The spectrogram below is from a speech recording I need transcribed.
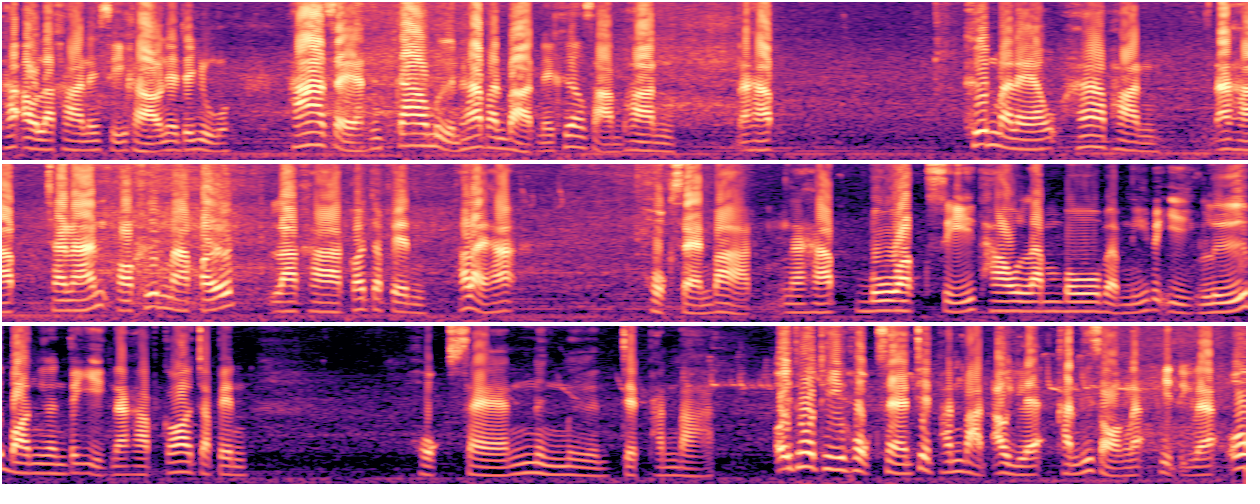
ถ้าเอาราคาในสีขาวเนี่ยจะอยู่ 595,000 บาทในเครื่อง 3,000 นะครับ ขึ้นมาแล้ว 5,000 นะครับ ฉะนั้นพอขึ้นมาปุ๊บราคาก็จะเป็นเท่าไหร่ฮะ600,000บาทนะครับ บวกสีเทาลัมโบแบบนี้ไปอีก หรือบอลเงินไปอีกนะครับ ก็จะเป็น 617,000 บาท อ้ยโทษที6,700,000บาท เอาอีกแล้ว คันที่2แล้ว ผิดอีกแล้ว โอ้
